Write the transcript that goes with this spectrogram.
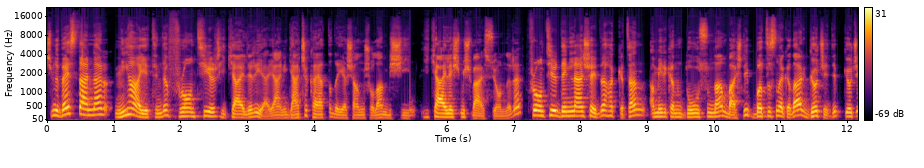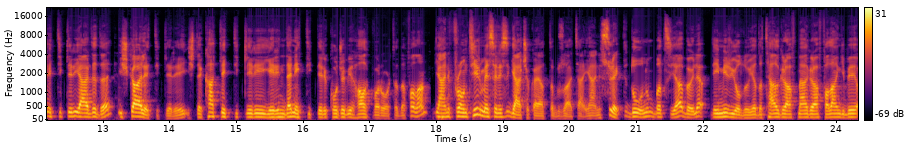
Şimdi westernler nihayetinde frontier hikayeleri ya yani gerçek hayatta da yaşanmış olan bir şeyin hikayeleşmiş versiyonları. Frontier denilen şey de hakikaten Amerika'nın doğusundan başlayıp batısına kadar göç edip göç ettikleri yerde de işgal ettikleri, işte katlettikleri, yerinden ettikleri koca bir halk var ortada falan. Yani frontier meselesi gerçek hayatta bu zaten. Yani sürekli doğunun batıya böyle demir yolu ya da telgraf, melgraf falan gibi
